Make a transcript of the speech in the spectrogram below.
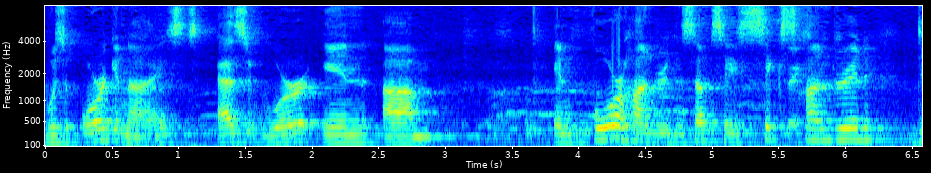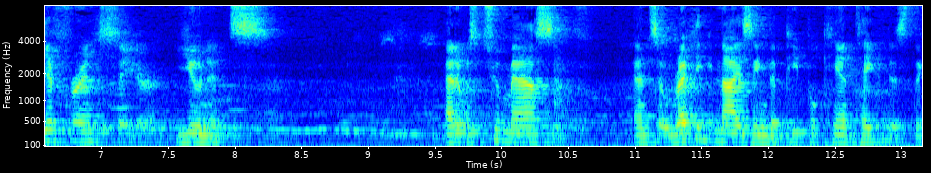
was organized, as it were, in um, in 400 and some say 600 different units, and it was too massive. And so, recognizing that people can't take this, the,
